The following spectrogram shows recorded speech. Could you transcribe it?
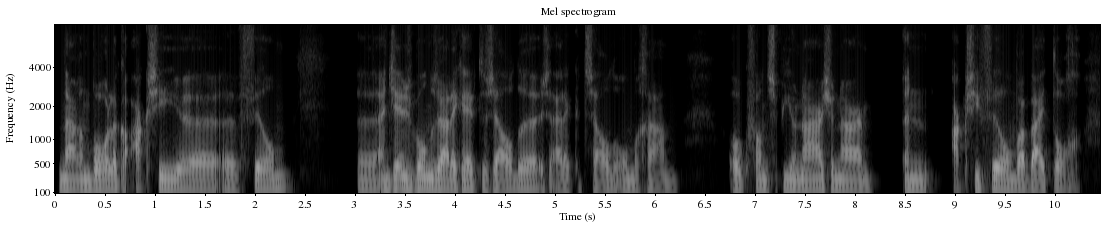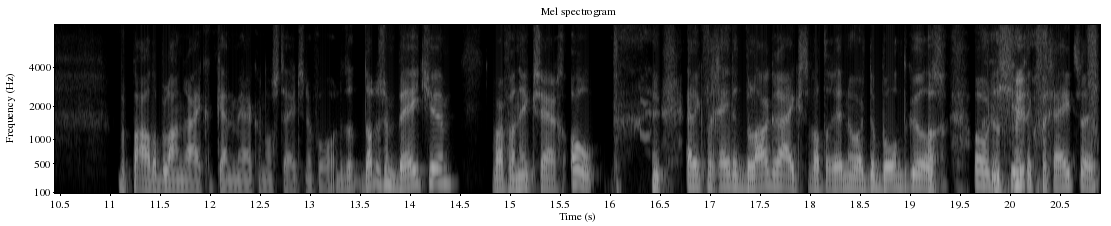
naar een behoorlijke actiefilm. Uh, en James Bond is eigenlijk, heeft dezelfde, is eigenlijk hetzelfde ondergaan. Ook van spionage naar een actiefilm waarbij toch bepaalde belangrijke kenmerken nog steeds naar voren. Dat, dat is een beetje waarvan ik zeg, oh, en ik vergeet het belangrijkste wat erin hoort, de Bondgirls. Oh, die shit, ik vergeet ze.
